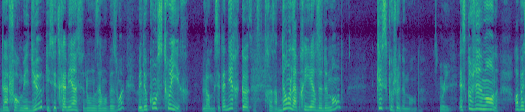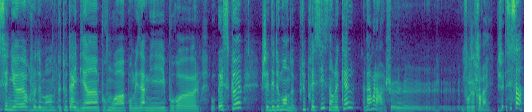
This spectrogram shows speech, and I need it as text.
d'informer Dieu, qui sait très bien ce dont nous avons besoin, mais de construire l'homme. C'est-à-dire que dans la prière de demande, qu'est-ce que je demande? Oui. Est-ce que je demande, oh ben Seigneur, je demande que tout aille bien pour moi, pour mes amis, pour... Euh, est-ce que j'ai des demandes plus précises dans lesquelles, ben voilà, je, il faut que je, travaille. C'est ça.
